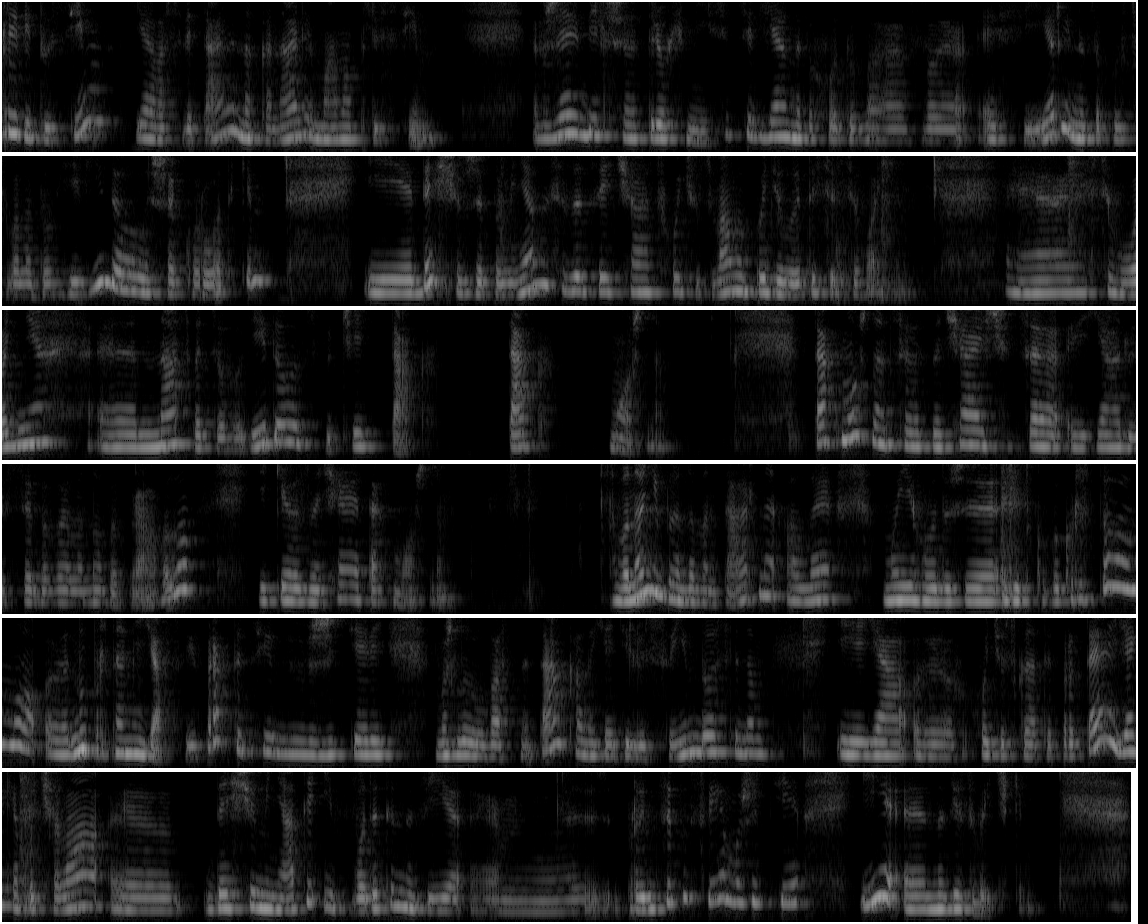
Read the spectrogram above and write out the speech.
Привіт усім! Я вас вітаю на каналі Мама Плюс 7. Вже більше трьох місяців я не виходила в ефір і не записувала довгі відео, лише короткі. І дещо вже помінялося за цей час, хочу з вами поділитися сьогодні. Е, Сьогодні е, назва цього відео звучить так: Так можна. Так можна, це означає, що це я для себе вела нове правило, яке означає так можна. Воно ніби елементарне, але ми його дуже рідко використовуємо. Е, Ну, принаймні, я в своїй практиці в життєвій, можливо, у вас не так, але я ділюсь своїм досвідом. І я е, хочу сказати про те, як я почала е, дещо міняти і вводити нові е, принципи в своєму житті і е, нові звички.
